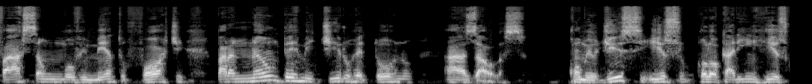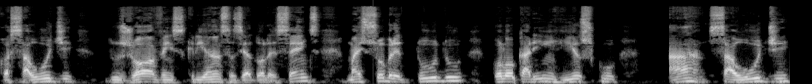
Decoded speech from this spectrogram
faça um movimento forte para não permitir o retorno às aulas. Como eu disse, isso colocaria em risco a saúde dos jovens, crianças e adolescentes, mas, sobretudo, colocaria em risco a saúde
